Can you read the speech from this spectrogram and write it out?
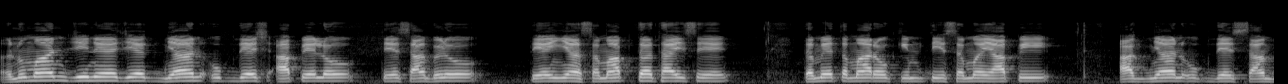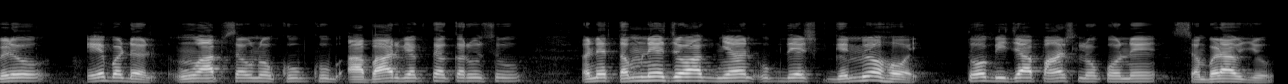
હનુમાનજીને જે જ્ઞાન ઉપદેશ આપેલો તે સાંભળ્યો તે અહીંયા સમાપ્ત થાય છે. તમે તમારો કિંમતી સમય આપી આ જ્ઞાન ઉપદેશ સાંભળ્યો એ બદલ હું આપ સૌનો ખૂબ ખૂબ આભાર વ્યક્ત કરું છું. અને તમને જો આ જ્ઞાન ઉપદેશ ગમ્યો હોય, તો બીજા પાંચ લોકોને સંભળાવજો.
